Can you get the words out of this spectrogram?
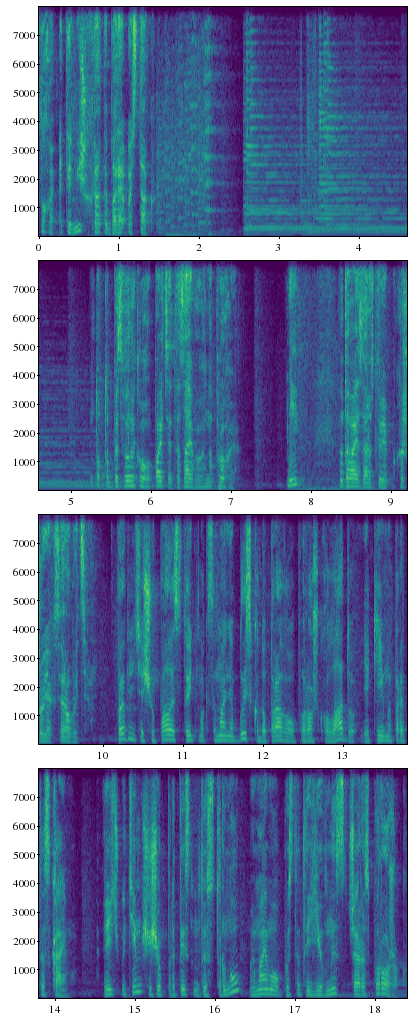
Слухай, а ти вмієш грати бере ось так? Ну, тобто без великого пальця та зайвої напруги. Ні? Ну давай я зараз тобі покажу, як це робиться. Впевніться, що палець стоїть максимально близько до правого порожку ладу, який ми притискаємо. Річ у тім, що щоб притиснути струну, ми маємо опустити її вниз через порожок.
